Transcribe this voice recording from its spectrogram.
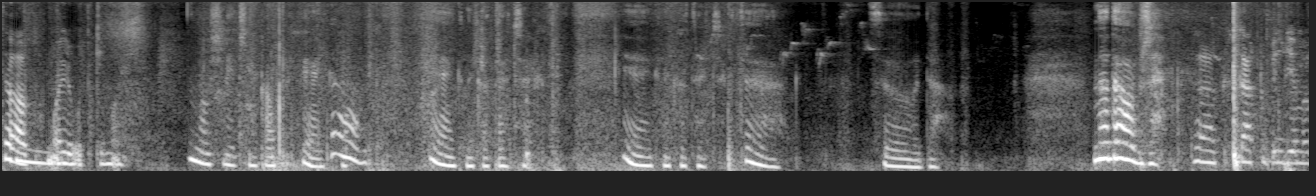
Tak, malutki mój. no śliczny kotek, piękny, Tak. piękny koteczek. Piękny koteczek, tak. Cuda. No dobrze. Tak, jak będziemy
